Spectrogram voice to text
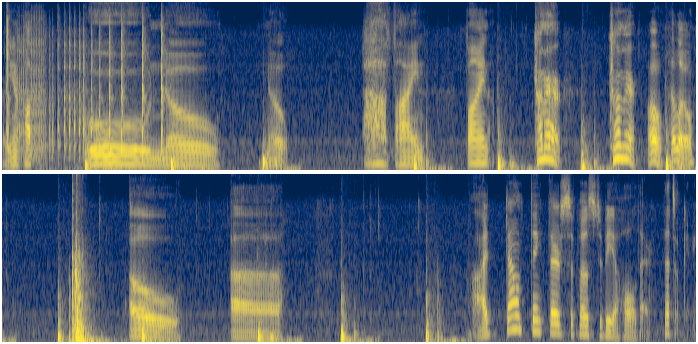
Are you gonna pop? Ooh, no. No. Ah, fine. Fine. Come here. Come here. Oh, hello. Oh. Uh... I don't think there's supposed to be a hole there. That's okay.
